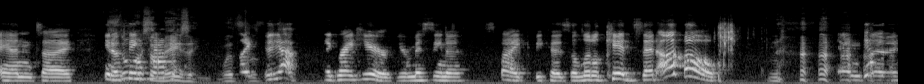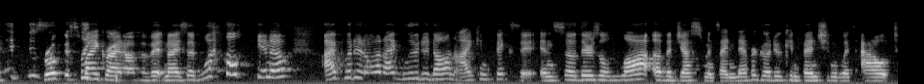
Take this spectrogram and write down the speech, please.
and uh, you know Still things looks happen. amazing. Let's, Like- let's- Yeah, Like right here, you're missing a spike because the little kid said, "Oh," and uh, it just broke the spike right off of it. And I said, "Well, you know, I put it on, I glued it on, I can fix it." And so there's a lot of adjustments. I never go to a convention without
